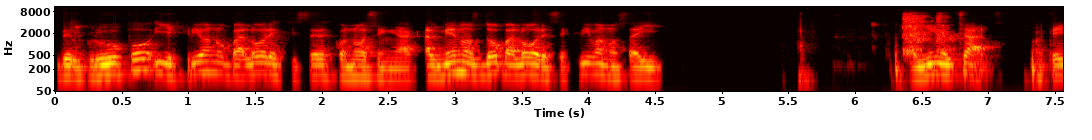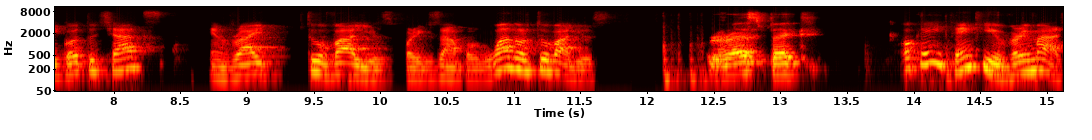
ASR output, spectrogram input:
del grupo y escriban los valores que ustedes conocen. Al menos dos valores, escríbanos ahí. Ahí en el chat. Okay, go to chats and write two values, for example. One or two values. Respect. Okay, thank you very much.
